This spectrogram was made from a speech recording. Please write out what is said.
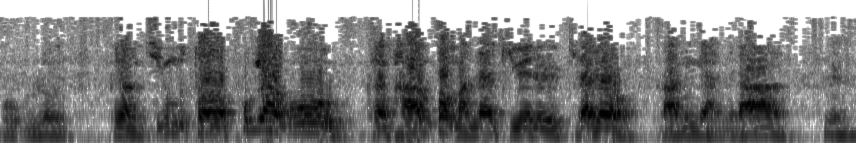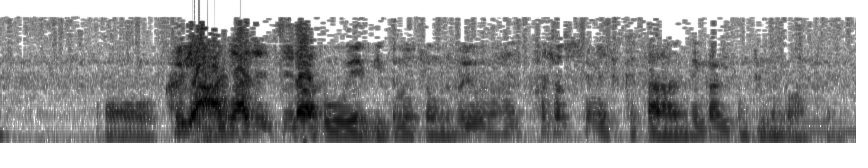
뭐 물론 그냥 지금부터 포기하고 그냥 다음번 만날 기회를 기다려라는 게 아니라 네. 어, 그리 아니하실지라도의 믿음을 좀 소유하셨으면 좋겠다라는 생각이 좀 드는 것 같아요.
